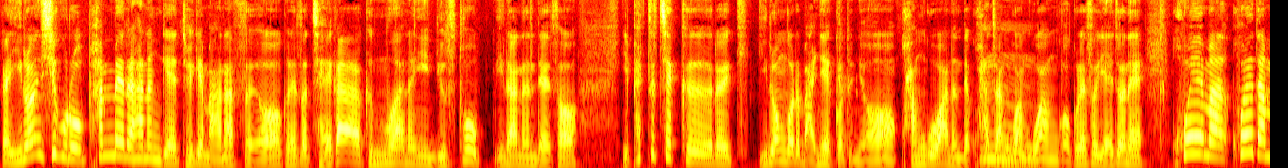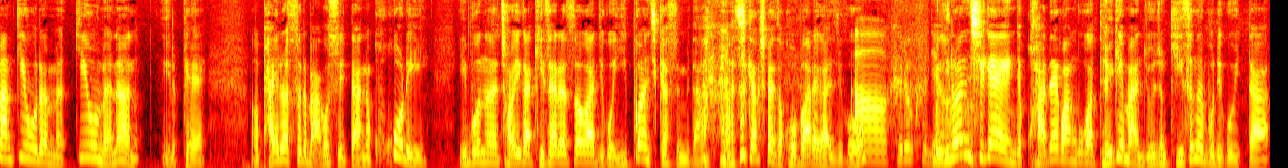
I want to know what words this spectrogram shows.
그러니까 이런 식으로 판매를 하는 게 되게 많았어요. 그래서 제가 근무하는 이 뉴스톱이라는 데서 이 팩트 체크를 이런 거를 많이 했거든요. 광고하는데 과장 음. 광고한 거. 그래서 예전에 코에만 코에다만 끼우려면 끼우면은 이렇게 어, 바이러스를 막을 수 있다는 코골이 이분은 저희가 기사를 써가지고 입건시켰습니다. 식약처에서 고발해가지고. 아 그렇군요. 뭐 이런 식의 이제 과대 광고가 되게 많죠. 요즘 기승을 부리고 있다.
